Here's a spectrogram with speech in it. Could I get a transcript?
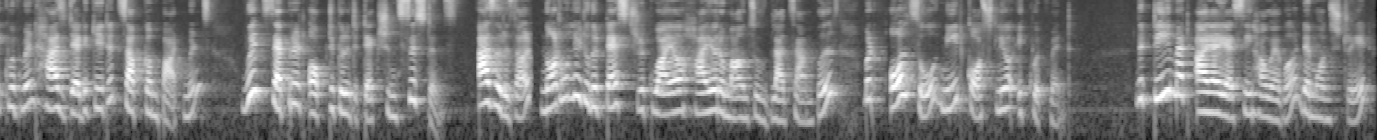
equipment has dedicated subcompartments with separate optical detection systems. As a result, not only do the tests require higher amounts of blood samples, but also need costlier equipment. The team at IISc, however, demonstrate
